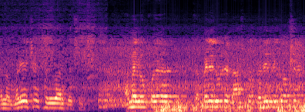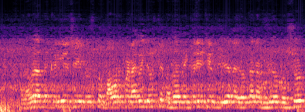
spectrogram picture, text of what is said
એટલે મળીએ છીએ થોડી વાર પછી. અમે લોકોએ લીધું છે નાસ્તો કરી લીધો છે. અને હવે અમે કરીએ છીએ, દોસ્તો, પાવર પણ આવી જશે હવે અમે કરીએ છીએ, દિવ્યાના યોગાના વિડીયોનું શૂટ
